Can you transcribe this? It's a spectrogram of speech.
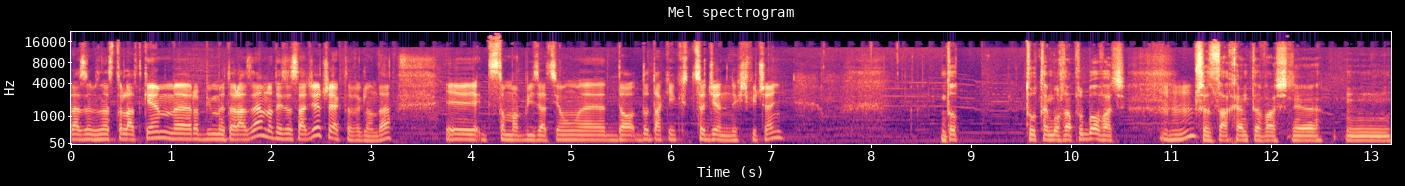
razem z nastolatkiem e, robimy to razem na tej zasadzie, czy jak to wygląda e, z tą mobilizacją do, do takich codziennych ćwiczeń? Do tutaj można próbować mhm. przez zachętę właśnie, mm,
